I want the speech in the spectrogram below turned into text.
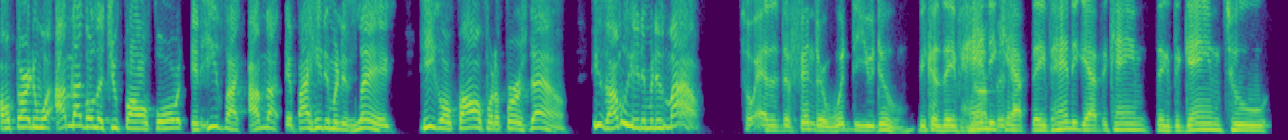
On 31, I'm not gonna let you fall forward. And he's like, I'm not, if I hit him in his legs, he gonna fall for the first down. He's I'm gonna hit him in his mouth. So as a defender, what do you do? Because they've Nothing. handicapped, they've handicapped the game, the, the game to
